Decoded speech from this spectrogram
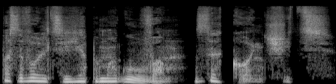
«Позвольте, я помогу вам закончить».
